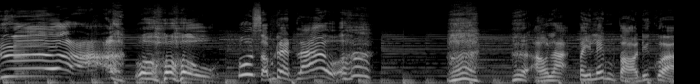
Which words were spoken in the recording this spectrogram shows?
เออโอ้โหสำเร็จแล้วเอาละไปเล่นต่อดีกว่า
